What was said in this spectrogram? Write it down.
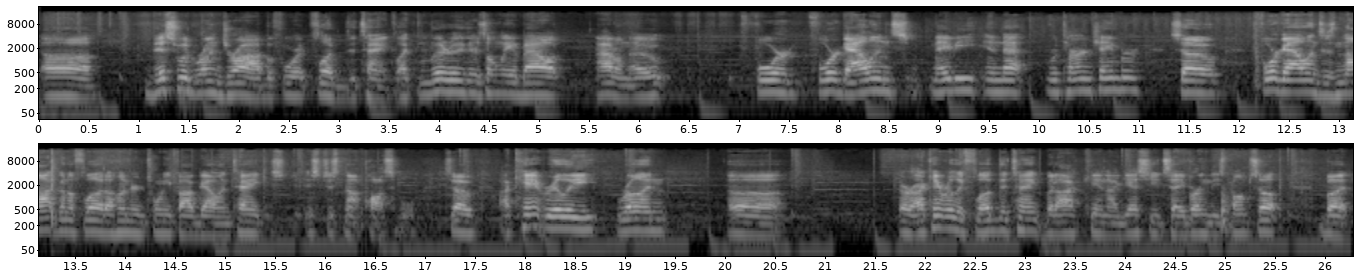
uh, this would run dry before it flooded the tank. Like literally there's only about, I don't know, four, four gallons maybe in that return chamber. So four gallons is not gonna flood a 125 gallon tank. It's, it's just not possible. So I can't really run uh, or I can't really flood the tank, but I can, I guess you'd say, burn these pumps up. But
